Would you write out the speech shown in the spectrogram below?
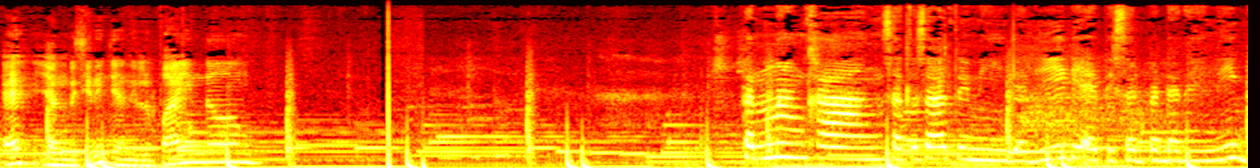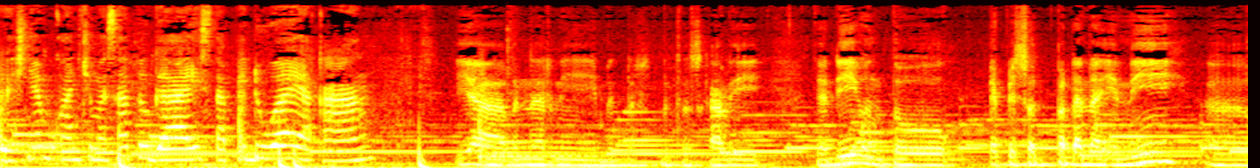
Eh, yang di sini jangan dilupain dong. Tenang Kang, satu-satu nih. Jadi di episode perdana ini guysnya bukan cuma satu guys, tapi dua ya Kang. Iya bener nih, bener betul sekali. Jadi untuk episode perdana ini eh,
